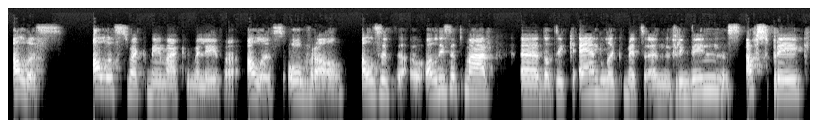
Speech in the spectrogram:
alles. Alles wat ik meemaak in mijn leven. Alles, overal. Al is het, al is het maar eh, dat ik eindelijk met een vriendin afspreek.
